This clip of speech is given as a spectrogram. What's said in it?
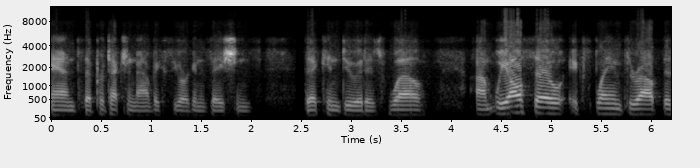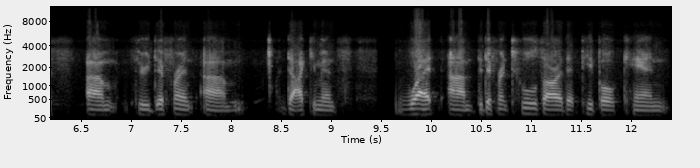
and the protection advocacy organizations that can do it as well. Um, we also explain throughout this, um, through different um, documents, what um, the different tools are that people can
